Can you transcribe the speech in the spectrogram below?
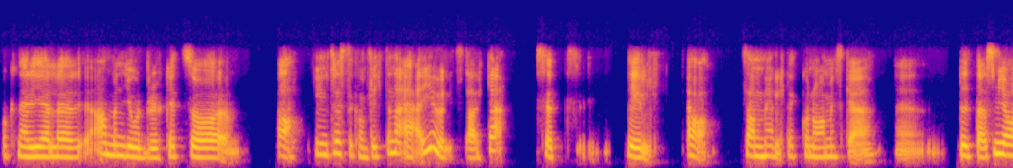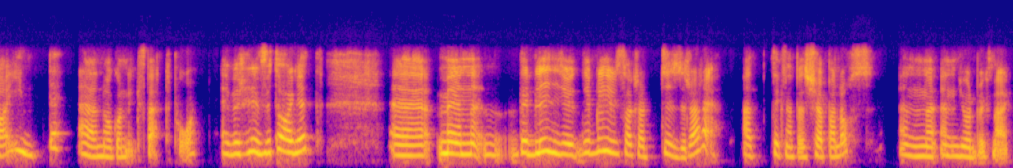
Och när det gäller ja, men jordbruket så ja, intressekonflikterna är ju väldigt starka sett till ja, samhället, ekonomiska eh, bitar som jag inte är någon expert på överhuvudtaget. Eh, men det blir, ju, det blir ju såklart dyrare att till exempel köpa loss en, en jordbruksmark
